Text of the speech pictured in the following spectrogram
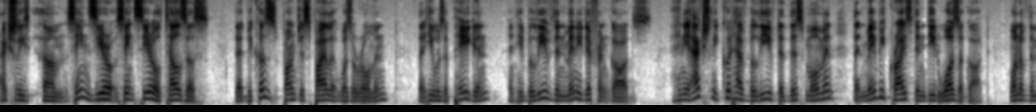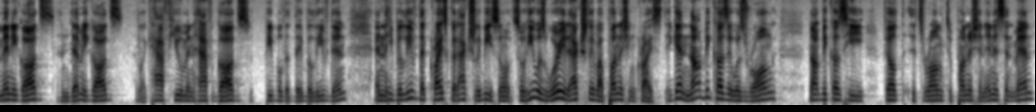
Actually, um, Saint, Zero, Saint Cyril tells us that because Pontius Pilate was a Roman, that he was a pagan, and he believed in many different gods. And he actually could have believed at this moment that maybe Christ indeed was a god, one of the many gods and demigods, like half human, half gods, people that they believed in. And he believed that Christ could actually be. So, so he was worried actually about punishing Christ. Again, not because it was wrong, not because he felt it's wrong to punish an innocent man,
